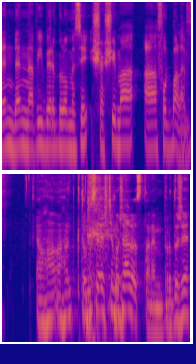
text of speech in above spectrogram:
ten den na výběr bylo mezi šašima a fotbalem. Aha, aha, k tomu se ještě možná dostaneme, protože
